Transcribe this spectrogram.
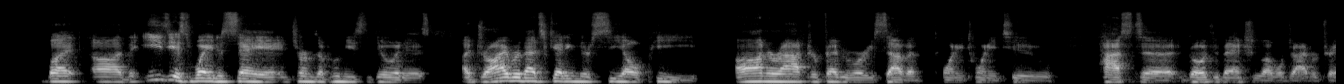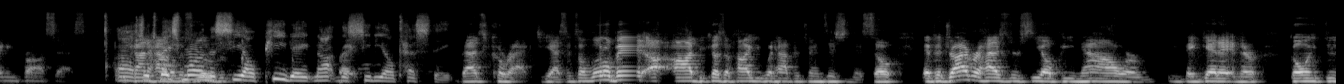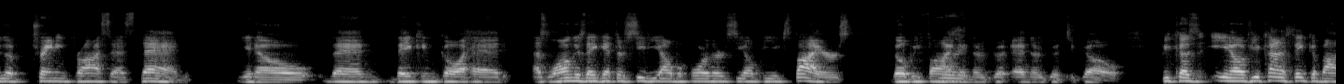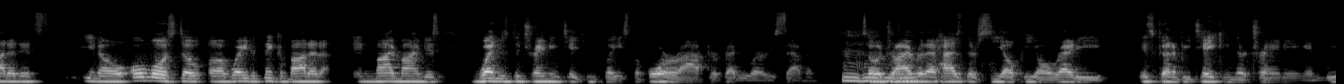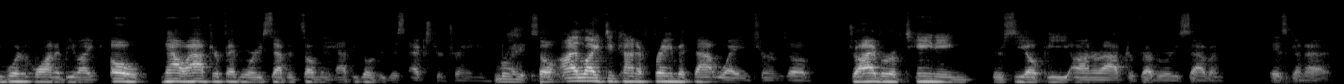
but uh, the easiest way to say it in terms of who needs to do it is a driver that's getting their CLP on or after February 7th, 2022, has to go through the entry level driver training process. Uh, so it's based more on the CLP date, not right. the CDL test date. That's correct. Yes, it's a little bit uh, odd because of how you would have to transition this. So if the driver has their CLP now, or they get it and they're going through the training process, then you know, then they can go ahead as long as they get their CDL before their CLP expires, they'll be fine right. and they're good and they're good to go. Because you know, if you kind of think about it, it's you know almost a, a way to think about it in my mind is when is the training taking place before or after February 7th? Mm-hmm, so a mm-hmm. driver that has their CLP already is going to be taking their training and we wouldn't want to be like oh now after february 7th suddenly have to go through this extra training right so i like to kind of frame it that way in terms of driver obtaining their clp on or after february 7th is going to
